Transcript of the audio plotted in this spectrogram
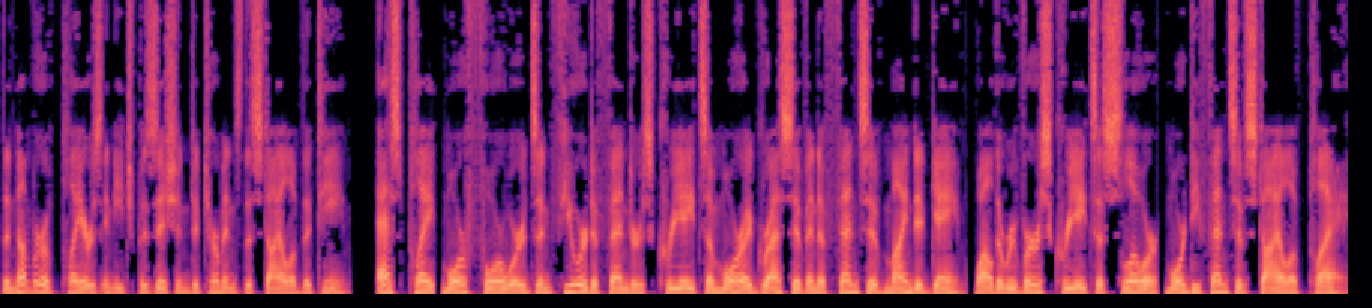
The number of players in each position determines the style of the team's play. More forwards and fewer defenders creates a more aggressive and offensive-minded game, while the reverse creates a slower, more defensive style of play.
